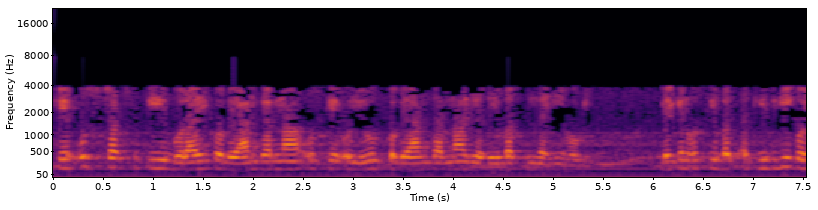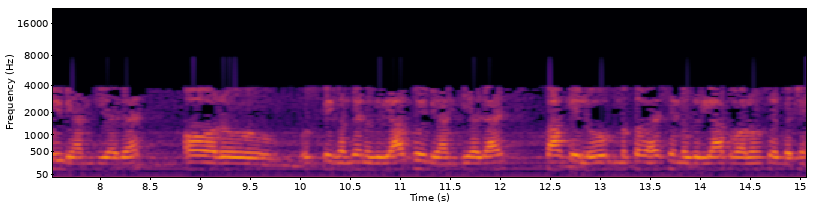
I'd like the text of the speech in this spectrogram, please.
کہ اس شخص کی برائی کو بیان کرنا، اس کے عیوب کو بیان کرنا یہ غیبت نہیں ہوگی۔ لیکن اس کی بدعقیدگی کو ہی بیان کیا جائے اور اس کے گندے نظریات کو ہی بیان کیا جائے تاکہ لوگ مطلب ایسے نظریات والوں سے بچیں۔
